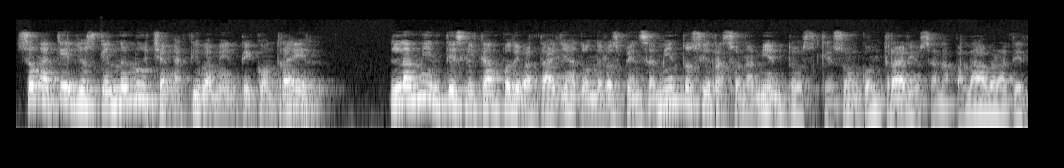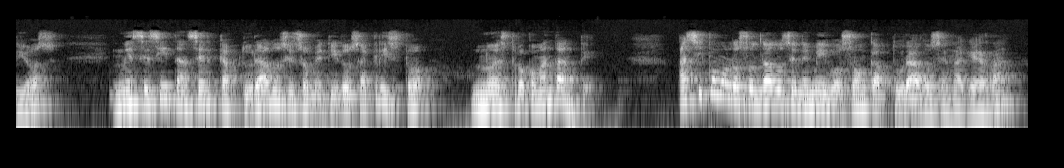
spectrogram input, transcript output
son aquellos que no luchan activamente contra él. La mente es el campo de batalla donde los pensamientos y razonamientos que son contrarios a la palabra de Dios necesitan ser capturados y sometidos a Cristo, nuestro comandante. Así como los soldados enemigos son capturados en la guerra,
